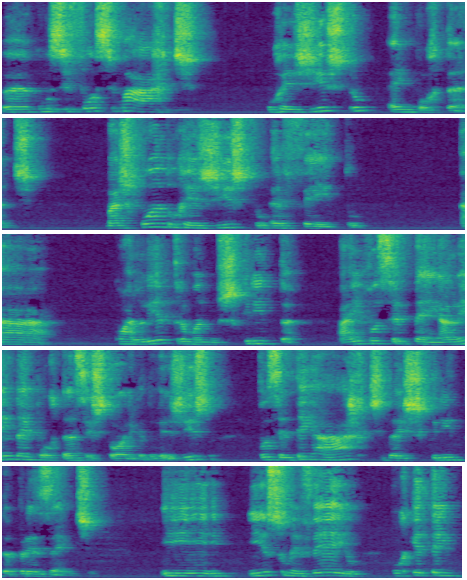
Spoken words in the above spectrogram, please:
é, como se fosse uma arte. O registro é importante, mas quando o registro é feito a, com a letra manuscrita, aí você tem, além da importância histórica do registro, você tem a arte da escrita presente. E isso me veio porque tem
